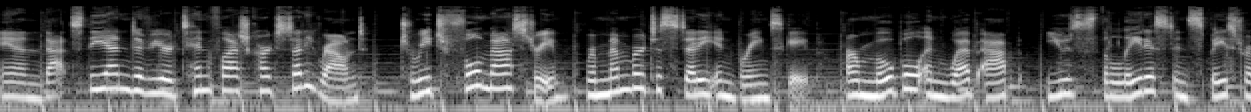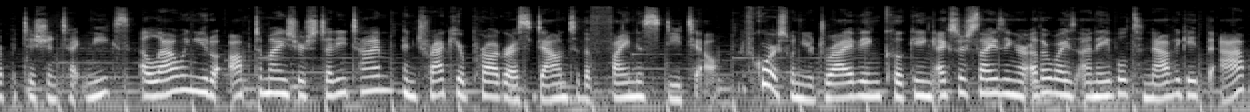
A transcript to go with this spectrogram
And that's the end of your 10 flashcard study round. To reach full mastery, remember to study in Brainscape. Our mobile and web app uses the latest in spaced repetition techniques, allowing you to optimize your study time and track your progress down to the finest detail. Of course, when you're driving, cooking, exercising, or otherwise unable to navigate the app,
